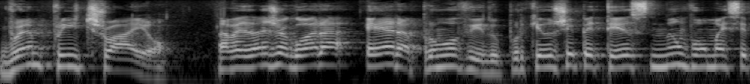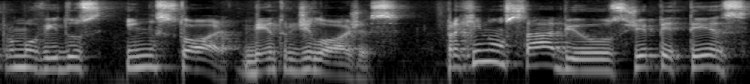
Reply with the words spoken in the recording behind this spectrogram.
Grand Prix Trial. Na verdade agora era promovido, porque os GPTs não vão mais ser promovidos em store, dentro de lojas. Para quem não sabe, os GPTs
